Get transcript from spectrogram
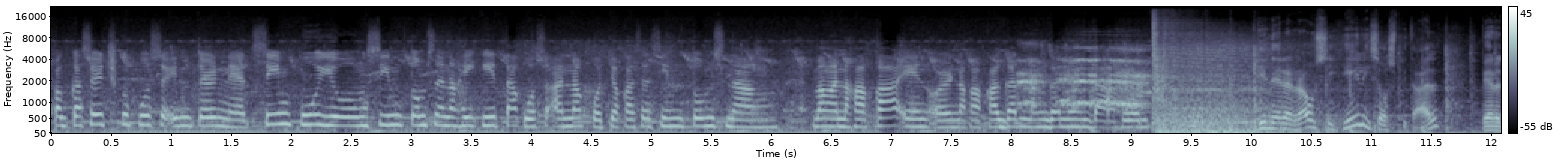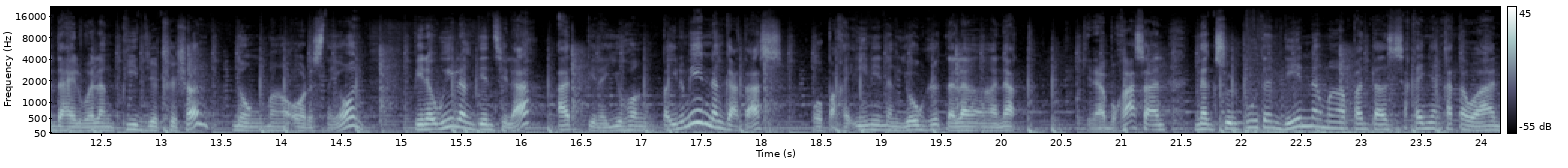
Pagka-search ko po sa internet, same po yung symptoms na nakikita ko sa anak ko tsaka sa symptoms ng mga nakakain or nakakagat ng ganong dahon. Dinala raw si Haley sa ospital pero dahil walang pediatrician noong mga oras na yon, pinauwi lang din sila at pinayuhang painumin ng gatas o pakainin ng yogurt na lang ang anak. Kinabukasan, nagsulputan din ng mga pantal sa kanyang katawan.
